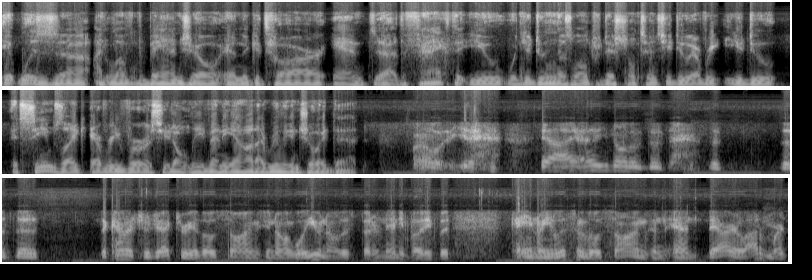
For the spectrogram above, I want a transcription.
It was, uh, I love the banjo and the guitar and uh, the fact that you, when you're doing those old traditional tunes, you do every, you do, it seems like every verse, you don't leave any out. I really enjoyed that. Well, yeah, yeah. I, I you know, the the the the the, the kind of trajectory of those songs. You know, well, you know this better than anybody, but you know, you listen to those songs, and and they are a lot of them are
